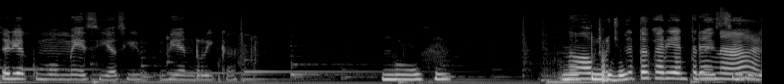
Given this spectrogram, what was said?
Sería como Messi, así bien rica. Messi. No, Me porque te tocaría Me entrenar.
